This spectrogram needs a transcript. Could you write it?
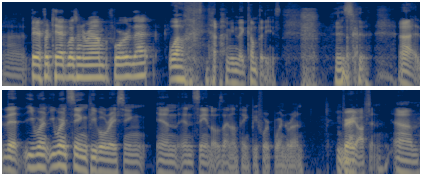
Uh, Barefoot Ted wasn't around before that. Well, no, I mean the companies. okay. uh, that you weren't you weren't seeing people racing in in sandals. I don't think before Born to Run, very right. often. Um,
